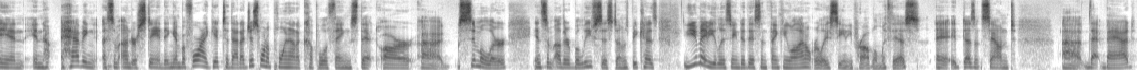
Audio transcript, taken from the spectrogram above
in in having some understanding. And before I get to that, I just want to point out a couple of things that are uh, similar in some other belief systems because you may be listening to this and thinking, "Well, I don't really see any problem with this. It doesn't sound." Uh, that bad.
